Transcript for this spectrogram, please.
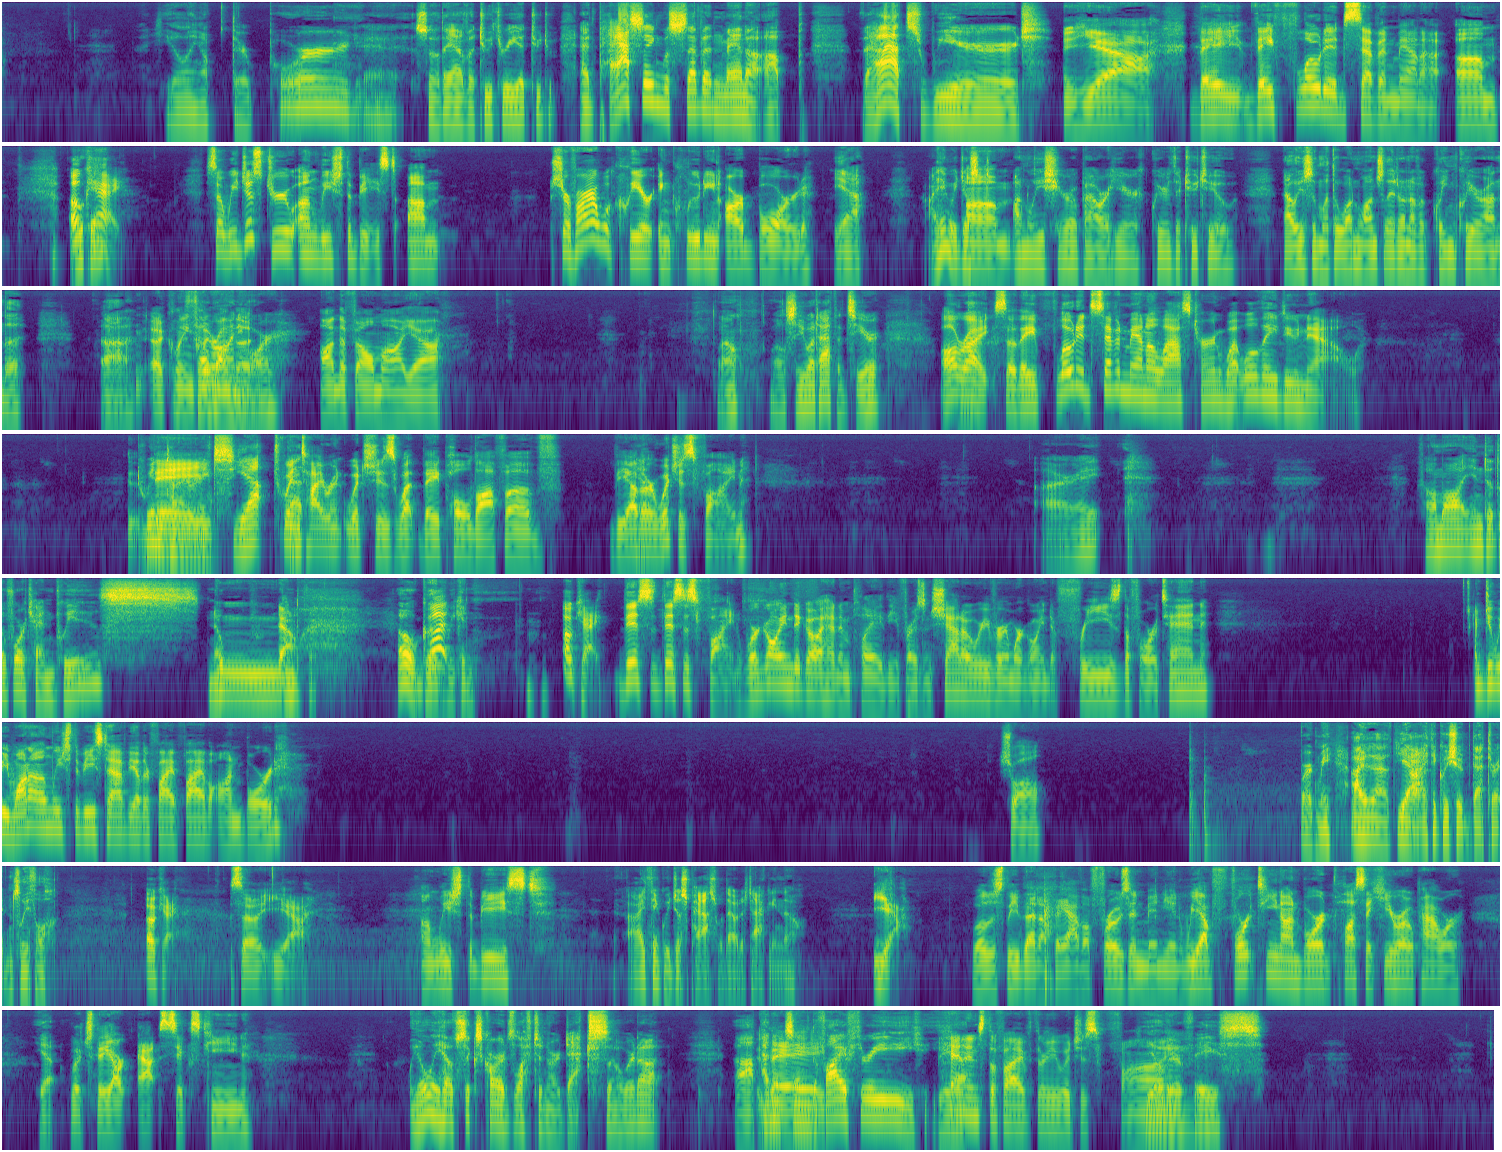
Healing up their board. Uh, so they have a 2 3, a 2 2, and passing with 7 mana up. That's weird. Yeah, they they floated seven mana. Um, okay. Okay. So we just drew Unleash the Beast. Um, Shivarra will clear, including our board. Yeah. I think we just Um, unleash hero power here, clear the 2 2. That leaves them with the 1 1, so they don't have a clean clear on the uh, a clean clear Felmaw on the anymore. on the Felmaw. Yeah. Well, we'll see what happens here. All right. So they floated seven mana last turn. What will they do now? Twin They- Tyrants. Yeah. Twin that- Tyrant, which is what they pulled off of the other, which is fine. All right. Felmaw into the 410, please. Nope. No. Oh, good. But- we can. Okay. This this is fine. We're going to go ahead and play the Frozen Shadoweaver and we're going to freeze the 410. Do we want to unleash the beast to have the other 5-5 on board? Schwal. Pardon me. I uh, yeah, Ah. I think we should. That threatens lethal. Okay. So yeah. Unleash the beast. I think we just pass without attacking, though. Yeah. We'll just leave that up. They have a frozen minion. We have 14 on board plus a hero power. Yeah. Which they are at 16. We only have six cards left in our decks, so we're not uh penancing the five three. Yeah. Penance the 5 3, which is fine. Heal their face.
